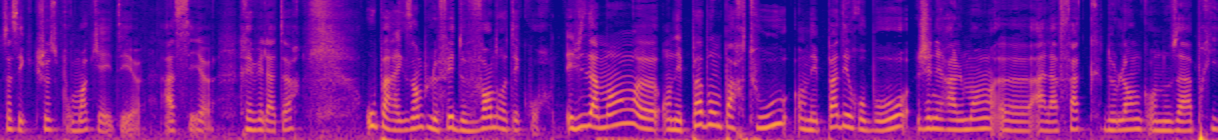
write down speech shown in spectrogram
ça c'est quelque chose pour moi qui a été euh, assez euh, révélateur ou par exemple le fait de vendre tes cours. Évidemment, euh, on n'est pas bon partout, on n'est pas des robots. Généralement, euh, à la fac de langue, on nous a appris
